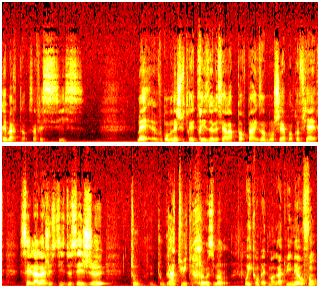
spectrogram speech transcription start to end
Et Bartok. Ça fait six. Mais vous comprenez, je suis très triste de laisser à la porte, par exemple, mon cher Prokofiev. C'est là l'injustice de ces jeux, tout, tout gratuits, heureusement. Oui, complètement gratuit. Mais au fond,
